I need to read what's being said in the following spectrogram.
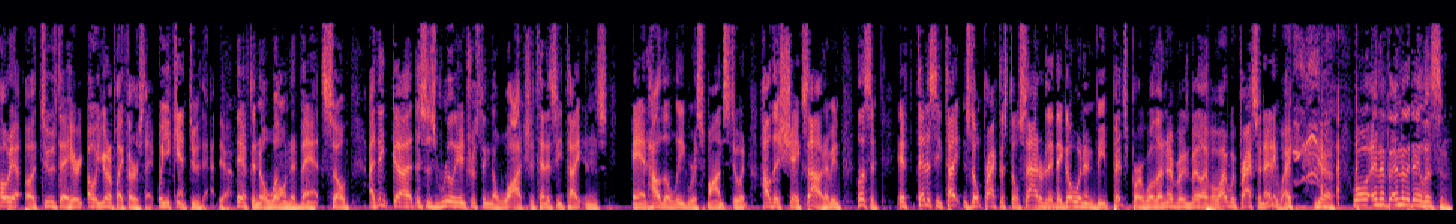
oh yeah, uh, Tuesday here, oh you're going to play Thursday. Well, you can't do that. Yeah. They have to know well in advance. So I think uh, this is really interesting to watch the Tennessee Titans and how the league responds to it, how this shakes out. I mean, listen, if Tennessee Titans don't practice till Saturday, they go in and beat Pittsburgh. Well, then everybody's be like, well, why are we practicing anyway? yeah. Well, and at the end of the day, listen,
